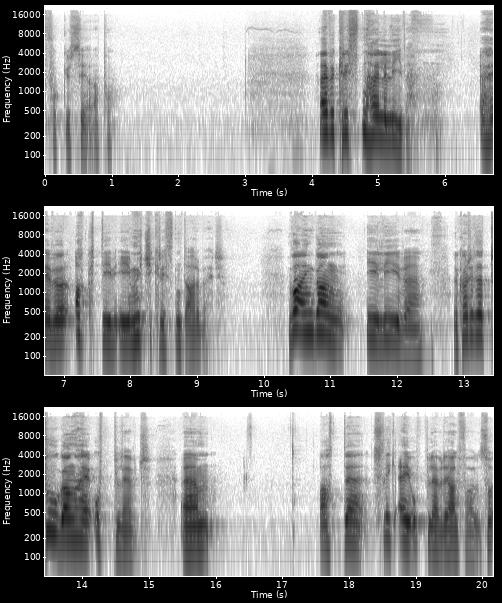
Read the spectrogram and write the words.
fokuserer på. Jeg har vært kristen hele livet. Jeg har vært aktiv i mye kristent arbeid. Hva en gang i livet eller Kanskje to ganger har jeg opplevd um, at slik jeg opplevde iallfall, så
